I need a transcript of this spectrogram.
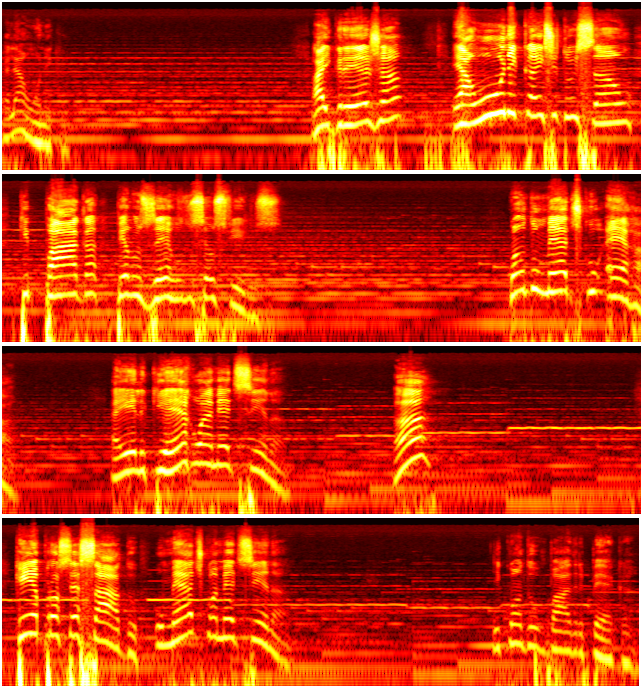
Ela é a única. A igreja é a única instituição que paga pelos erros dos seus filhos. Quando um médico erra, é ele que erra ou é a medicina? Hã? Quem é processado? O médico ou a medicina? E quando um padre peca?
